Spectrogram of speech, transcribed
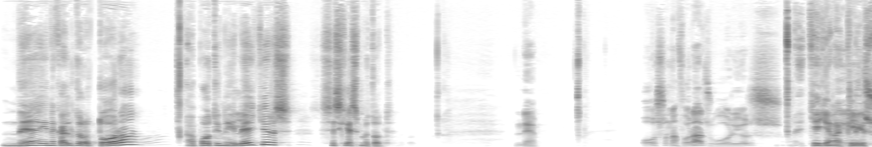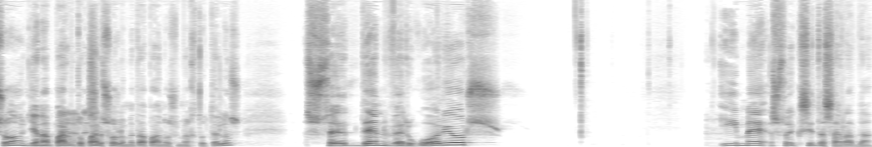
ναι είναι καλύτερο τώρα από ότι είναι οι Lakers σε σχέση με τότε Ναι. Όσον αφορά τους Warriors, και για να Ε, κλείσω για να πάρει, ναι, το ναι, πάρεις συγγνώμη. όλο μετά πάνω σου μέχρι το τέλος σε Denver Warriors είμαι στο 60-40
